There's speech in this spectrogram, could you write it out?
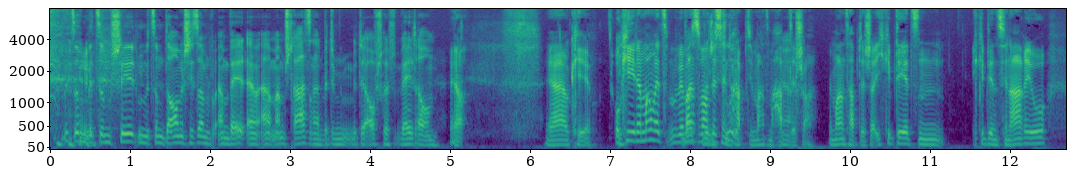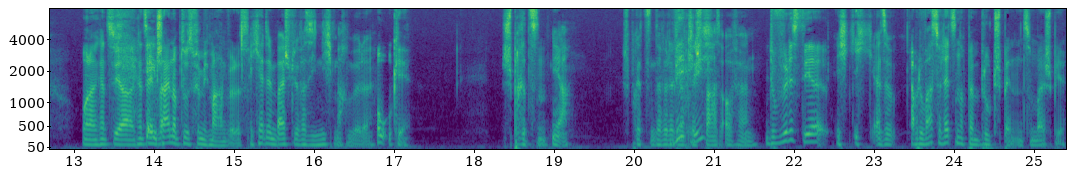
mit, so, mit so einem Schild, mit so einem Daumen stehst du am, am, Welt, äh, am Straßenrand mit, dem, mit der Aufschrift Weltraum. Ja. Ja, okay. Okay, dann machen wir jetzt, wir machen Was es mal ein bisschen haptisch, wir machen es mal haptischer. Wir machen es haptischer. Ich gebe dir jetzt ein, ich gebe dir ein Szenario und dann kannst du ja, kannst ja entscheiden, ob du es für mich machen würdest. Ich hätte ein Beispiel, was ich nicht machen würde. Oh, okay. Spritzen. Ja. Spritzen, da würde glaub ich, der Wirklich? Spaß aufhören. Du würdest dir, Ich, ich, also, aber du warst doch letztens noch beim Blutspenden zum Beispiel.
